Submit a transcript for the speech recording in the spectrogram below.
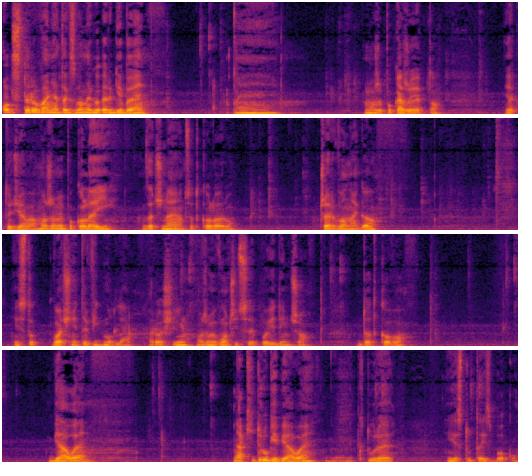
od sterowania tak zwanego RGB. Yy, może pokażę jak to, jak to działa. Możemy po kolei, zaczynając od koloru czerwonego. Jest to właśnie te widmo dla roślin. Możemy włączyć sobie pojedynczo dodatkowo białe, jak i drugie białe, y, które jest tutaj z boku.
